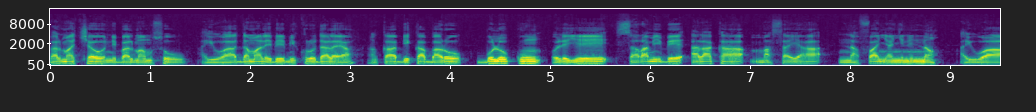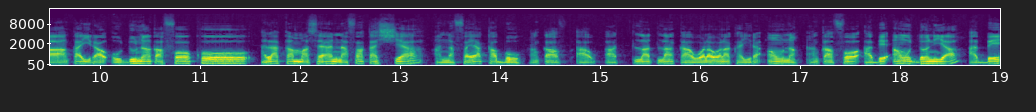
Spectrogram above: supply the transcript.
balimacɛw ni balimamusow ayiwa dama le be mikroda la ya an ka bi ka baro bolokun o le ye sara min be ala ka masaya nafa ɲaɲini na ayiwa an ka yira o dunna k'a fɔ ko ala ka masaya nafa ka siya a nafaya ka bon an ka a tilan tilan k'a walawala ka yira anw na an k'a fɔ a be anw dɔnniya a be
